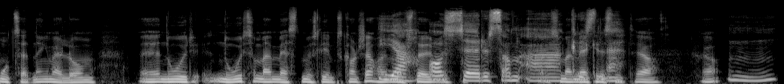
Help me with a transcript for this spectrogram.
motsetning mellom nord, nord, som er mest muslimsk, kanskje, har Ja, større- og sør som er, som er mer kristne. kristent. Ja, ja. Mm.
